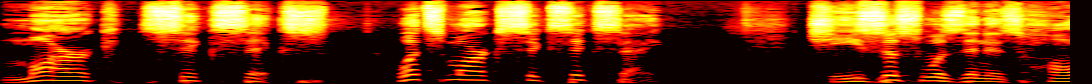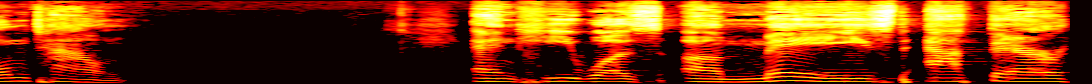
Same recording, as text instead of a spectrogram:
Mark 6 6. What's Mark 6 6 say? Jesus was in his hometown and he was amazed at their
